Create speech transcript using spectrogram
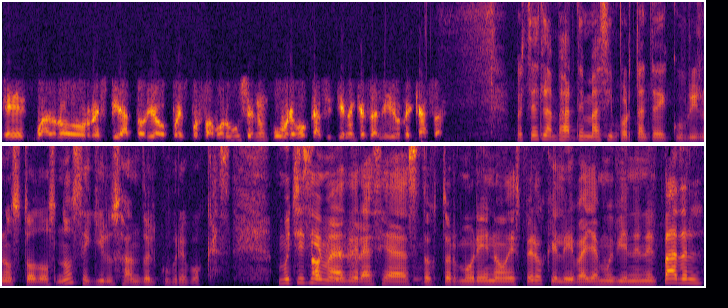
eh, cuadro respiratorio, pues por favor usen un cubrebocas si tienen que salir de casa. Pues es la parte más importante de cubrirnos todos, ¿no? Seguir usando el cubrebocas. Muchísimas gracias, doctor Moreno. Espero que le vaya muy bien en el paddle,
